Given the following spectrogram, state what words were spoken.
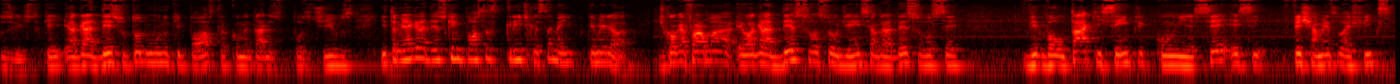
dos vídeos, ok? Eu agradeço todo mundo que posta comentários positivos e também agradeço quem posta as críticas também, porque melhora. De qualquer forma, eu agradeço a sua audiência, agradeço você voltar aqui sempre, conhecer esse fechamento do iFix.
